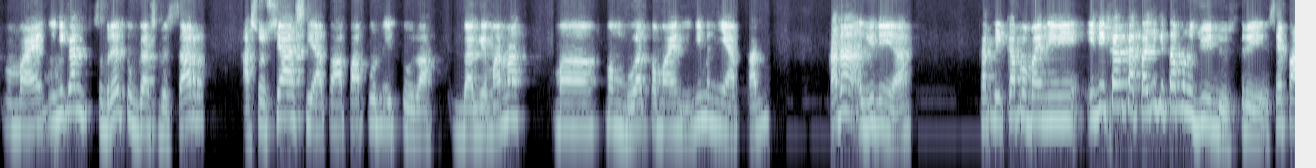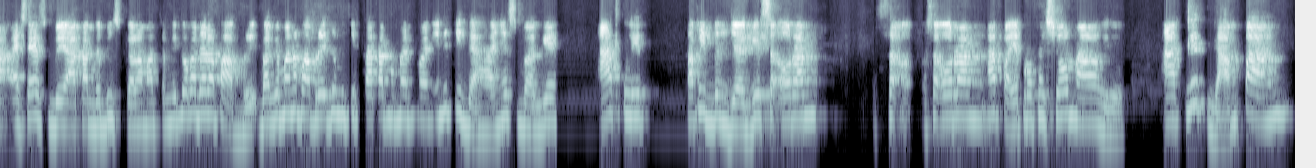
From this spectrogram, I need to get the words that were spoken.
Pemain ini kan sebenarnya tugas besar asosiasi atau apa pun itulah bagaimana me membuat pemain ini menyiapkan karena gini ya ketika pemain ini ini kan katanya kita menuju industri. Sepak SSB akademi segala macam itu adalah pabrik. Bagaimana pabrik itu menciptakan pemain-pemain ini tidak hanya sebagai atlet tapi menjaga seorang se, seorang apa ya profesional gitu. Atlet gampang.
